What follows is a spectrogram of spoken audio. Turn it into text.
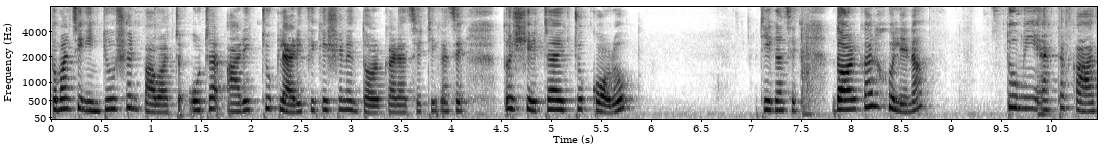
তোমার যে ইনটিউশন পাওয়ারটা ওটার আরেকটু ক্ল্যারিফিকেশনের দরকার আছে, ঠিক আছে? তো সেটা একটু করো, ঠিক আছে? দরকার হলে না, তুমি একটা কাজ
